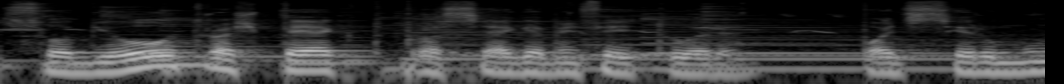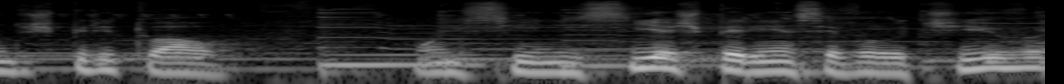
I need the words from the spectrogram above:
Sob outro aspecto, prossegue a benfeitora, pode ser o mundo espiritual, onde se inicia a experiência evolutiva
